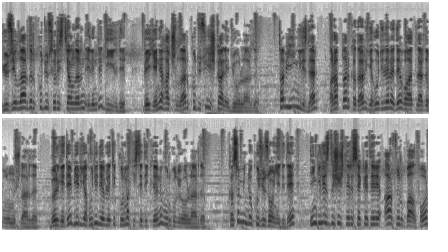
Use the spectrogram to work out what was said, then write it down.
Yüzyıllardır Kudüs Hristiyanların elinde değildi ve yeni Haçlılar Kudüs'ü işgal ediyorlardı. Tabii İngilizler Araplar kadar Yahudilere de vaatlerde bulunmuşlardı. Bölgede bir Yahudi devleti kurmak istediklerini vurguluyorlardı. Kasım 1917'de İngiliz Dışişleri Sekreteri Arthur Balfour,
